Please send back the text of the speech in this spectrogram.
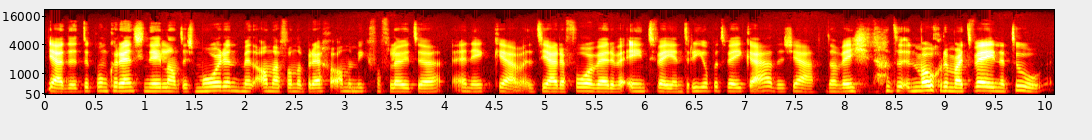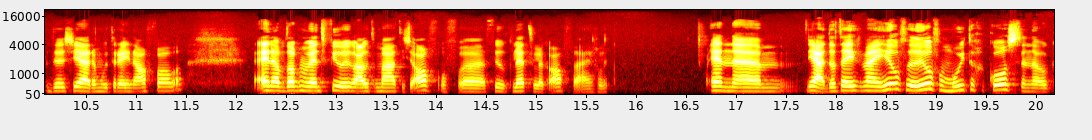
ja, de, de concurrentie in Nederland is moordend met Anna van der Breggen, Annemiek van Vleuten. En ik, ja, het jaar daarvoor werden we 1, 2 en 3 op het WK. Dus ja, dan weet je dat het mogen er maar twee naartoe. Dus ja, dan moet er één afvallen. En op dat moment viel ik automatisch af, of eh, viel ik letterlijk af eigenlijk. En ehm, ja, dat heeft mij heel veel, heel veel moeite gekost. En ook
